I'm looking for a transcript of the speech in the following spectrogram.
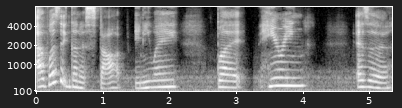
I wasn't to stop anyway, but hearing as a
